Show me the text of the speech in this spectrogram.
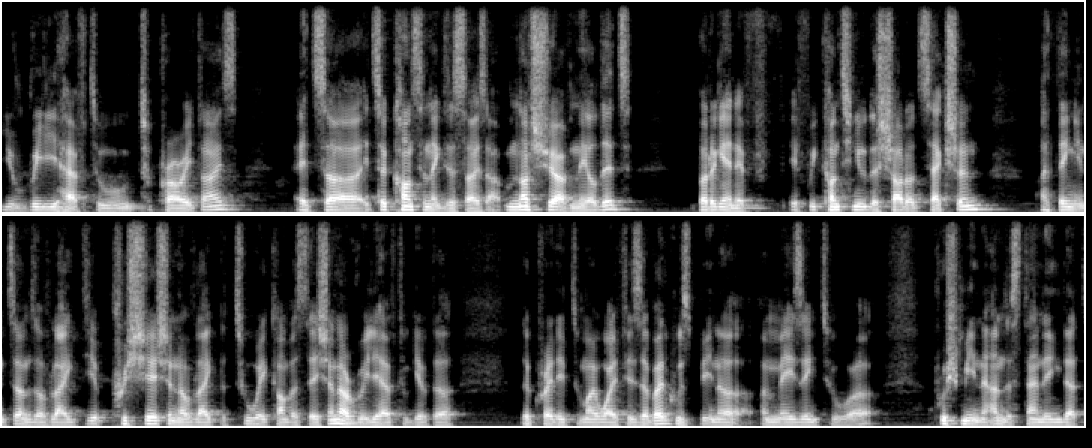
you really have to to prioritize. It's a it's a constant exercise. I'm not sure I've nailed it, but again, if if we continue the shout out section, I think in terms of like the appreciation of like the two way conversation, I really have to give the the credit to my wife Isabel, who's been uh, amazing to uh, push me in understanding that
